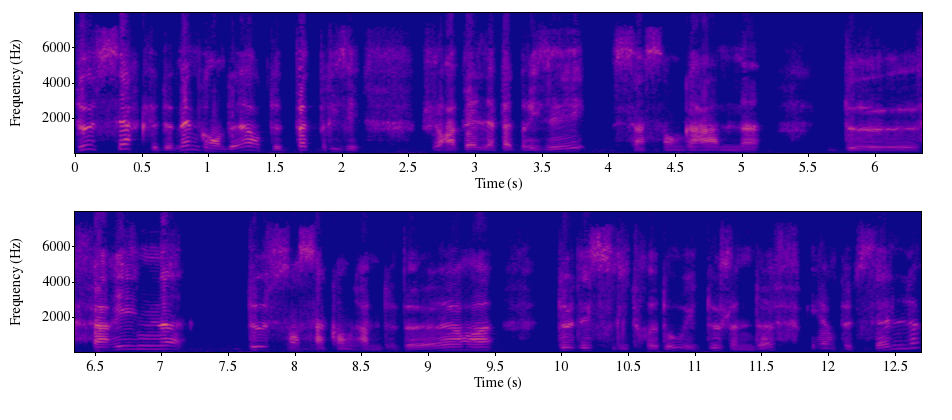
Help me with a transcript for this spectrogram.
deux cercles de même grandeur de pâte brisée. Je le rappelle, la pâte brisée, 500 grammes de farine, 250 grammes de beurre, 2 décilitres d'eau et deux jaunes d'œufs et un peu de sel.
